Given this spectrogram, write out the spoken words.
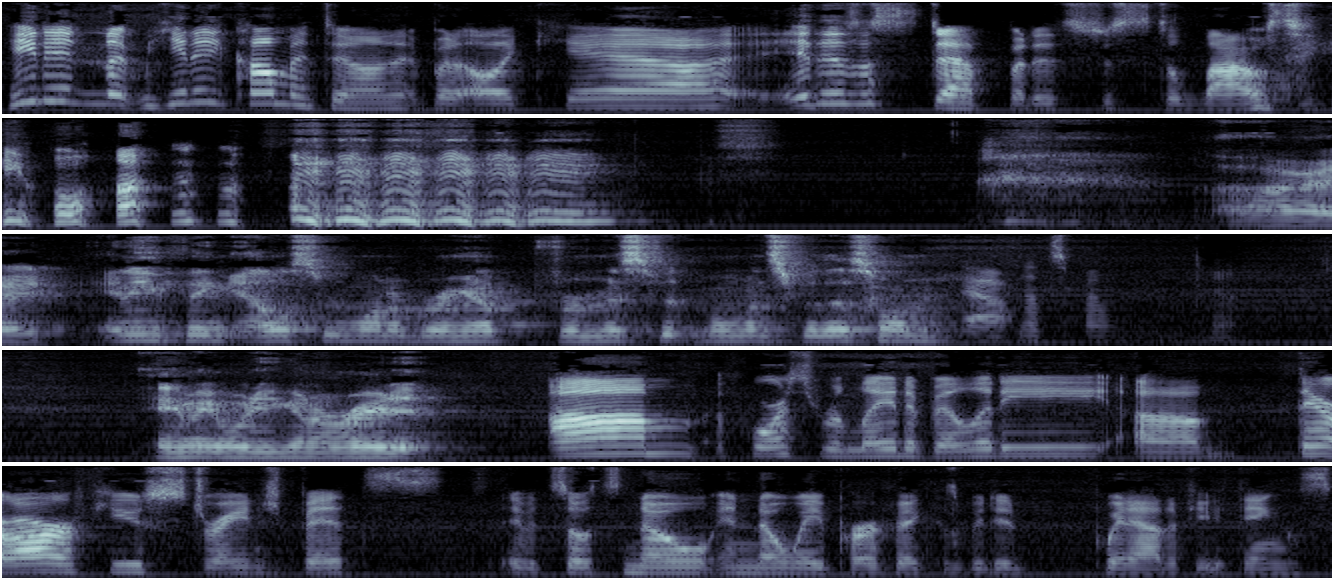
He didn't. He didn't comment on it, but like, yeah, it is a step, but it's just a lousy one. all right. Anything else we want to bring up for misfit moments for this one? Yeah, that's about. Amy, what are you going to rate it? Um, force relatability. Um, there are a few strange bits, it- so it's no in no way perfect because we did point out a few things.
